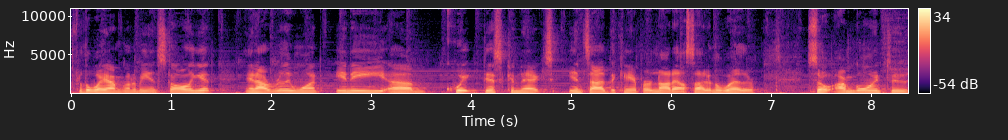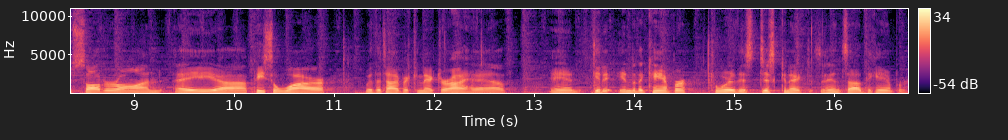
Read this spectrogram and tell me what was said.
for the way I'm going to be installing it and I really want any um, quick disconnects inside the camper, not outside in the weather. So I'm going to solder on a uh, piece of wire with the type of connector I have and get it into the camper to where this disconnect is inside the camper.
